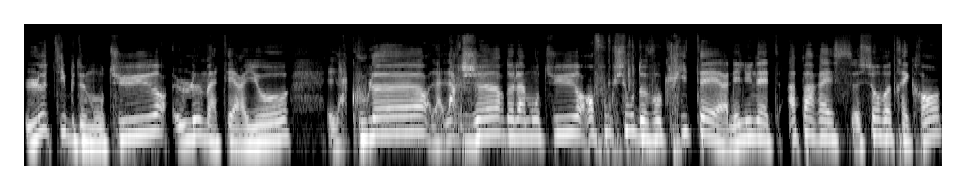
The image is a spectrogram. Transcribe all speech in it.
le type de monture, le matériau, la couleur, la largeur de la monture. En fonction de vos critères, les lunettes apparaissent sur votre écran.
